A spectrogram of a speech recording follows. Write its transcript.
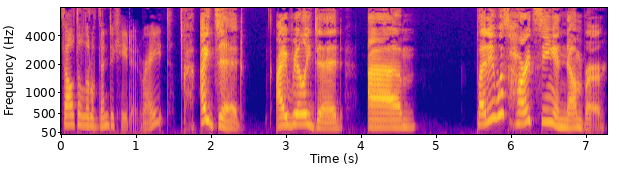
felt a little vindicated, right? I did. I really did. Um, but it was hard seeing a number.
